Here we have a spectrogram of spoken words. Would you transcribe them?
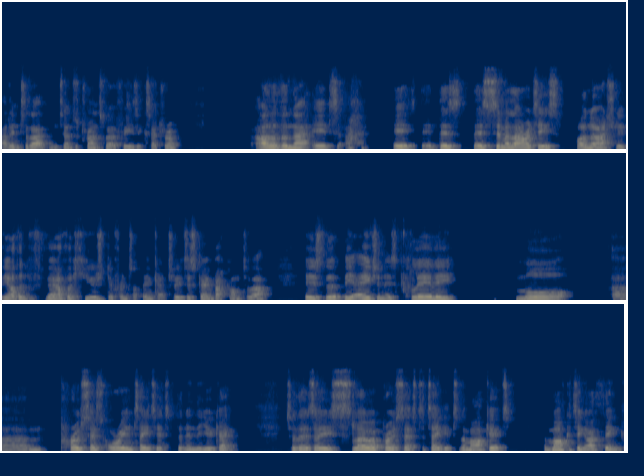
add into that in terms of transfer fees, etc. Other than that, it's it, it, there's there's similarities. Well, no, actually, the other the other huge difference, I think, actually, just going back onto that, is that the agent is clearly more um, process orientated than in the UK. So there's a slower process to take it to the market. The marketing, I think,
